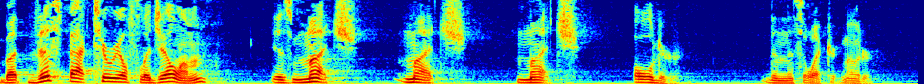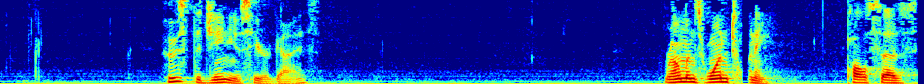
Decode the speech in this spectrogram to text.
But this bacterial flagellum is much, much, much older than this electric motor. Who's the genius here, guys? Romans 120. Paul says,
